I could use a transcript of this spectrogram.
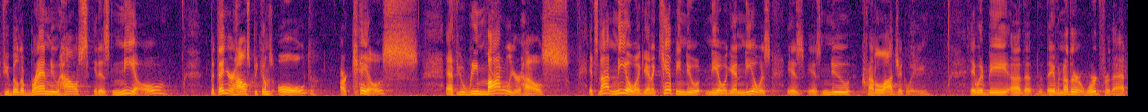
If you build a brand new house, it is neo. But then your house becomes old, archaeos, And if you remodel your house, it's not neo again. It can't be new, neo again. Neo is, is, is new chronologically. It would be, uh, the, they have another word for that.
